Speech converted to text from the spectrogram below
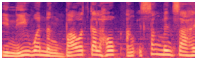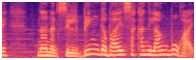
iniwan ng bawat kalahok ang isang mensahe na nagsilbing gabay sa kanilang buhay.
